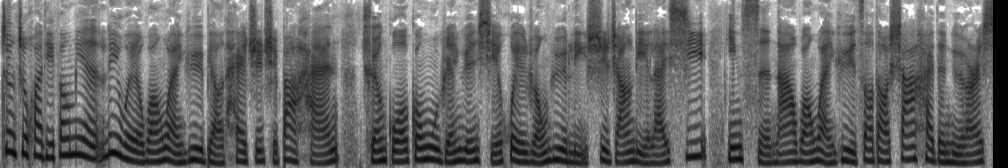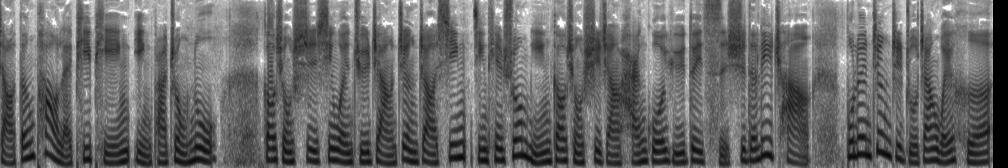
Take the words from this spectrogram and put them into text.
政治话题方面，立委王婉玉表态支持罢韩，全国公务人员协会荣誉理事长李来希因此拿王婉玉遭到杀害的女儿小灯泡来批评，引发众怒。高雄市新闻局长郑兆兴今天说明，高雄市长韩国瑜对此事的立场，不论政治主张为何，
